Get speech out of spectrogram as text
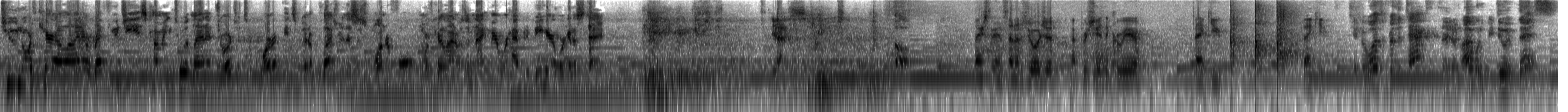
Two North Carolina refugees coming to Atlanta, Georgia to work. It's been a pleasure. This is wonderful. North Carolina was a nightmare. We're happy to be here and we're going to stay. Yes. Oh. Thanks for the incentives, Georgia. I appreciate the career. Thank you. Thank you. If it wasn't for the tax incentive, I wouldn't be doing this.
